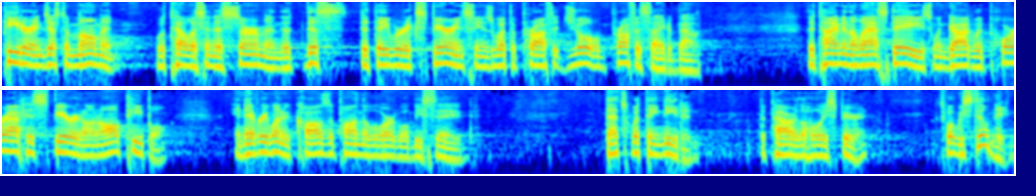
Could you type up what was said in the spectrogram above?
Peter, in just a moment, will tell us in his sermon that this that they were experiencing is what the prophet Joel prophesied about. The time in the last days when God would pour out his spirit on all people, and everyone who calls upon the Lord will be saved. That's what they needed the power of the Holy Spirit. It's what we still need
